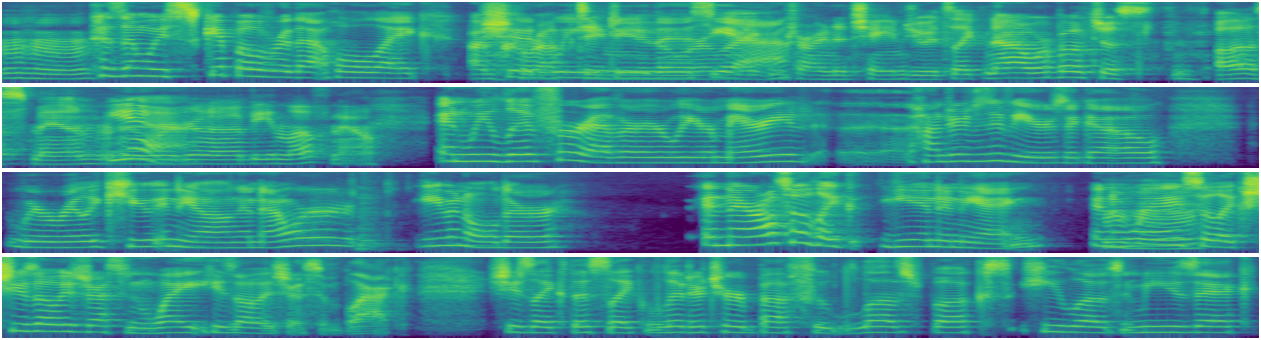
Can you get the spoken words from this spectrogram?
Mm-hmm. because then we skip over that whole like, I'm should we do you, this? or like yeah. I'm trying to change you. It's like, no, we're both just us, man. And Yeah. we're gonna be in love now. and we live forever. We were married uh, hundreds of years ago. We were really cute and young, and now we're even older. And they're also like yin and yang in a way. Mhm. So like she's always dressed in white, he's always dressed in black. She's like this like literature buff who loves books. He loves music,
